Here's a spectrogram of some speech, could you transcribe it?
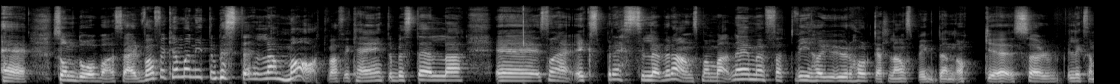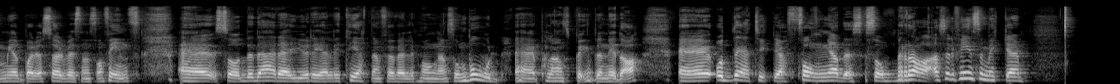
Eh, som då var så här, varför kan man inte beställa mat? Varför kan jag inte beställa eh, sån här expressleverans? Man bara, nej men för att vi har ju urholkat landsbygden och eh, serv, liksom medborgarservicen som finns. Eh, så det där är ju realiteten för väldigt många som bor eh, på landsbygden idag. Eh, och det tyckte jag fångades så bra. Alltså det finns så mycket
